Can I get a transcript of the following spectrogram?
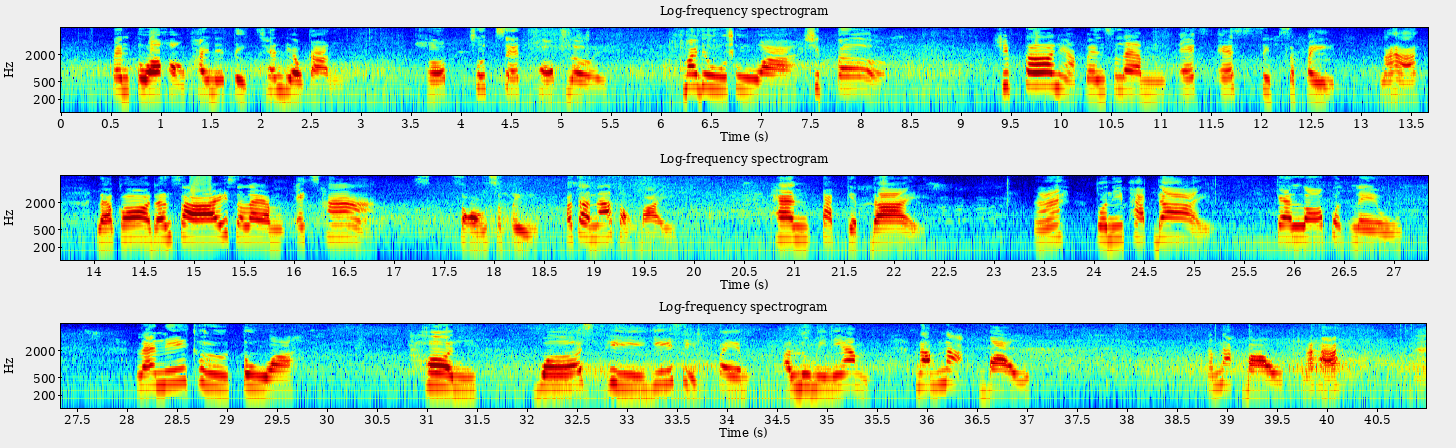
เป็นตัวของไคเนติกเช่นเดียวกันครบชุดเซ็ตครบเลย มาดูตัวชิปเตอร์ ชิปเตอร์เนี่ยเป็น Slam XS 10 Speed นะคะ แล้วก็ด้านซ้าย Slam X5 2 Speed พระจันทร์หน้า 2 ใบ แฮนด์ปรับเก็บได้นะตัวนี้พับได้ แกนล้อปลดเร็ว และนี่คือตัว Turn Verse P20 เฟรมอลูมิเนียม น้ำหนักเบา น้ำหนักเบานะคะอ่า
